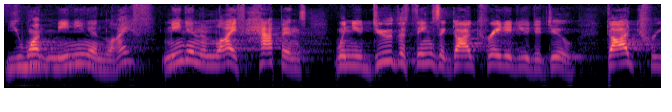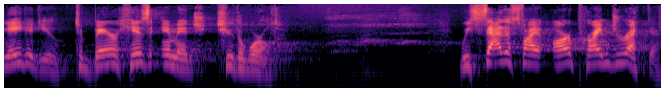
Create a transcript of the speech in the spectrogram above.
You want meaning in life? Meaning in life happens when you do the things that God created you to do. God created you to bear His image to the world. We satisfy our prime directive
